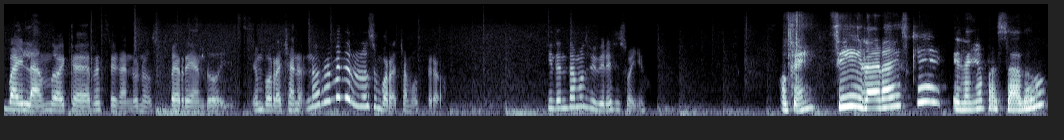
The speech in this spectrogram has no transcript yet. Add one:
bailando acá, restregándonos, perreando y emborrachando. No, realmente no nos emborrachamos, pero intentamos vivir ese sueño. Ok. Sí, la verdad es que el año pasado,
